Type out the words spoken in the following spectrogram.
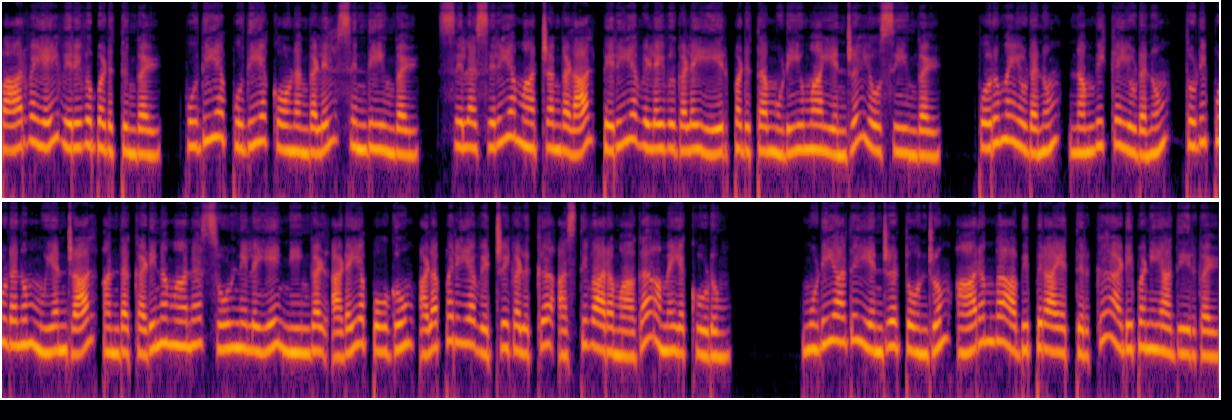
பார்வையை விரிவுபடுத்துங்கள். புதிய புதிய கோணங்களில் சிந்தியுங்கள். சில சிறிய மாற்றங்களால் பெரிய விளைவுகளை ஏற்படுத்த முடியுமா என்று யோசியுங்கள். பொறுமையுடனும் நம்பிக்கையுடனும் துடிப்புடனும் முயன்றால் அந்த கடினமான சூழ்நிலையே நீங்கள் அடையப் போகும் அளப்பரிய வெற்றிகளுக்கு அஸ்திவாரமாக அமையக்கூடும். முடியாது என்று தோன்றும் ஆரம்ப அபிப்பிராயத்திற்கு அடிபணியாதீர்கள்.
